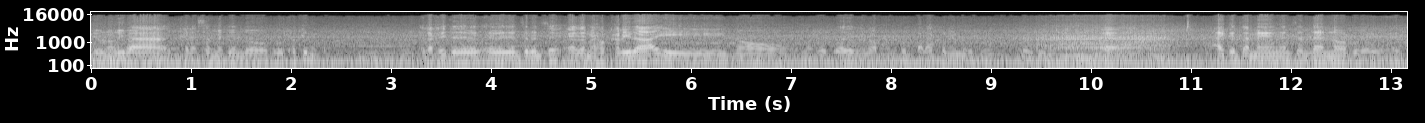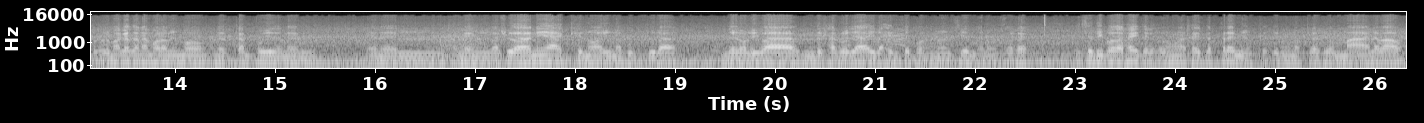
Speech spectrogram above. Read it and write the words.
que una oliva que le están metiendo productos químicos. El aceite de- evidentemente es de mejor calidad y no, no se puede ni vamos ni comparar con el otro. Eh, hay que también entender, ¿no? Porque el problema que tenemos ahora mismo en el campo y en, el, en, el- en el- la ciudadanía es que no hay una cultura del olivar desarrollada y la gente pues no entiende, ¿no? Entonces, este tipo de aceites, que son unos aceites premium, que tienen unos precios más elevados,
